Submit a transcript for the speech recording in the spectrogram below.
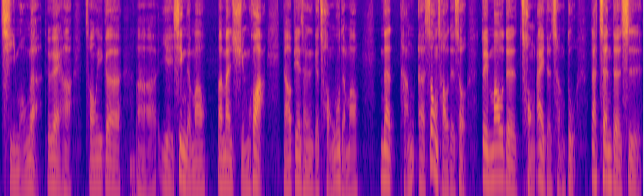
启蒙了，对不对哈？从一个呃野性的猫慢慢驯化，然后变成一个宠物的猫。那唐呃宋朝的时候，对猫的宠爱的程度，那真的是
